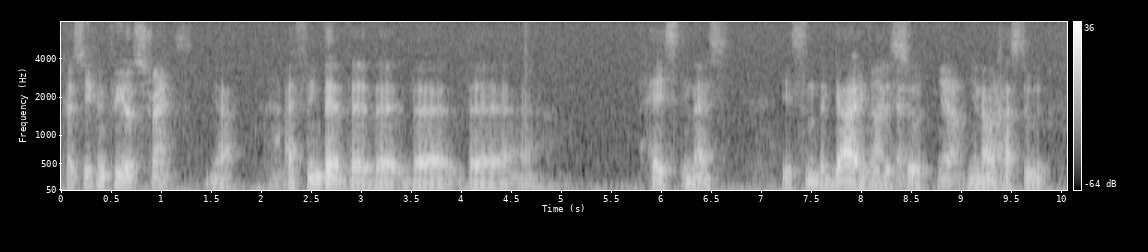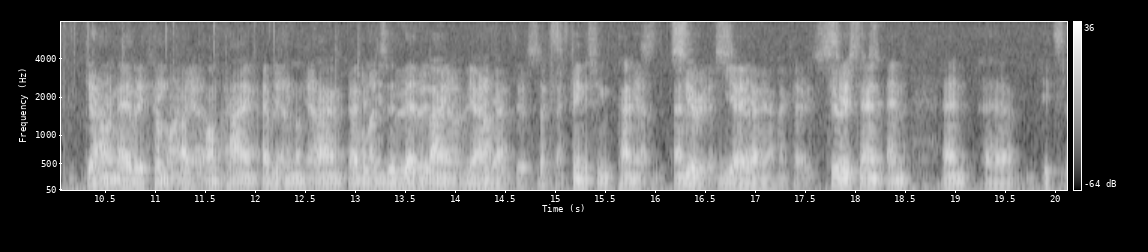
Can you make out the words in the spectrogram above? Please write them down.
Okay. So you can feel your strength. Yeah, I think that the the the the hastiness is in the guy with the suit. Yeah. You know, it has to time on with it, everything on, yeah, on okay. time, everything Yeah, on yeah. time, Come everything the it, you deadline. know, yeah, yeah. this, It's okay. finishing times. Yeah. And Serious. Yeah, yeah, yeah. Okay. Serious Serious. and and and uh, it's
